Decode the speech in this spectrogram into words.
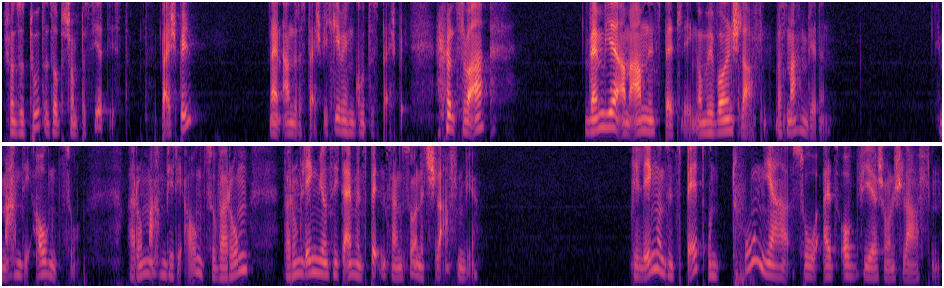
schon so tut, als ob es schon passiert ist. Beispiel? Nein, anderes Beispiel. Ich gebe euch ein gutes Beispiel. Und zwar, wenn wir am Abend ins Bett legen und wir wollen schlafen, was machen wir denn? Wir machen die Augen zu. Warum machen wir die Augen zu? Warum, warum legen wir uns nicht einfach ins Bett und sagen, so, und jetzt schlafen wir? Wir legen uns ins Bett und tun ja so, als ob wir schon schlafen.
